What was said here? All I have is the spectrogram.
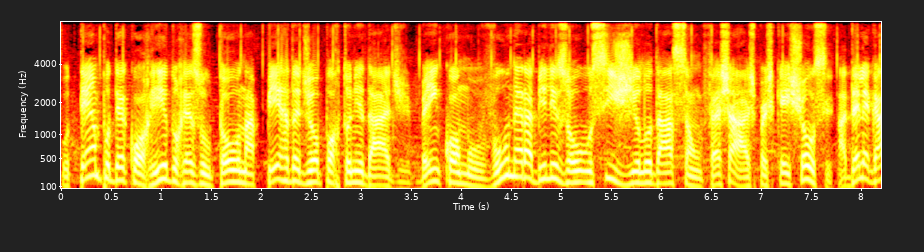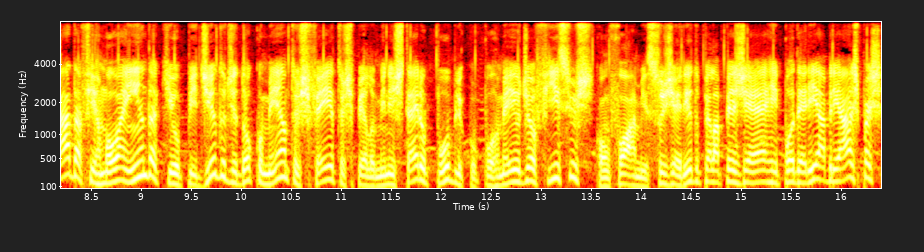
O tempo decorrido resultou na perda de oportunidade, bem como vulnerabilizou o sigilo da ação, fecha aspas, queixou-se. A delegada afirmou ainda que o pedido de documentos feitos pelo Ministério Público por meio de ofícios, conforme sugerido pela PGR, poderia, abre aspas,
